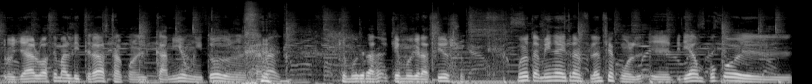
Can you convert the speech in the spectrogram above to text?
pero ya lo hace más literal, hasta con el camión y todo en el canal, que, muy muy gracioso. Bueno, también hay otra influencia, como eh, diría un poco el.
